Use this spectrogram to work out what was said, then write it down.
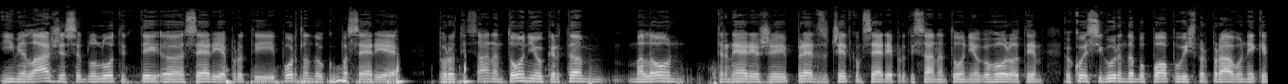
jim je lažje se bilo lotiti te uh, serije proti Portlandu, kot pa serije proti San Antoniju, ker tam Malone, trener je že pred začetkom serije proti San Antoniju govoril o tem, kako je siguren, da bo Popovič pripravil nekaj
